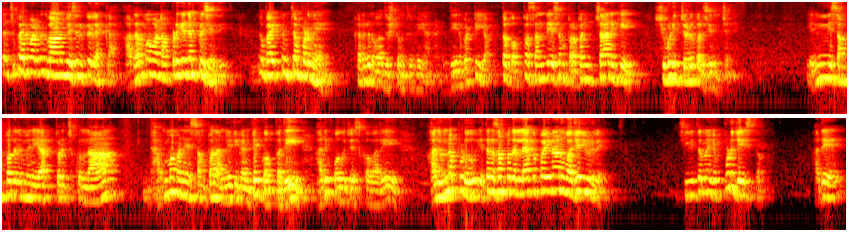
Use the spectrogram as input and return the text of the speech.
చచ్చిపోయిన వాడి మీద బాణం వేసినట్టే లెక్క. అధర్మం వాడిని అప్పటికే చంపేసింది. ఇంకా బయట నుంచి చంపడమే. కనుక నువ్వు అదృష్టవంతుడివి అన్నాడు. దీన్ని బట్టి ఎంత గొప్ప సందేశం ప్రపంచానికి శివుడిచ్చాడు పరిశీలించండి. ఎన్ని సంపదలు మీరు ఏర్పరచుకున్నా ధర్మం అనే సంపద అన్నిటికంటే గొప్పది. అది పోగు చేసుకోవాలి. అది ఉన్నప్పుడు ఇతర సంపదలు లేకపోయినా నువ్వు అజేయుడివే. జీవితంలో ఎప్పుడు జయిస్తావు. అదే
